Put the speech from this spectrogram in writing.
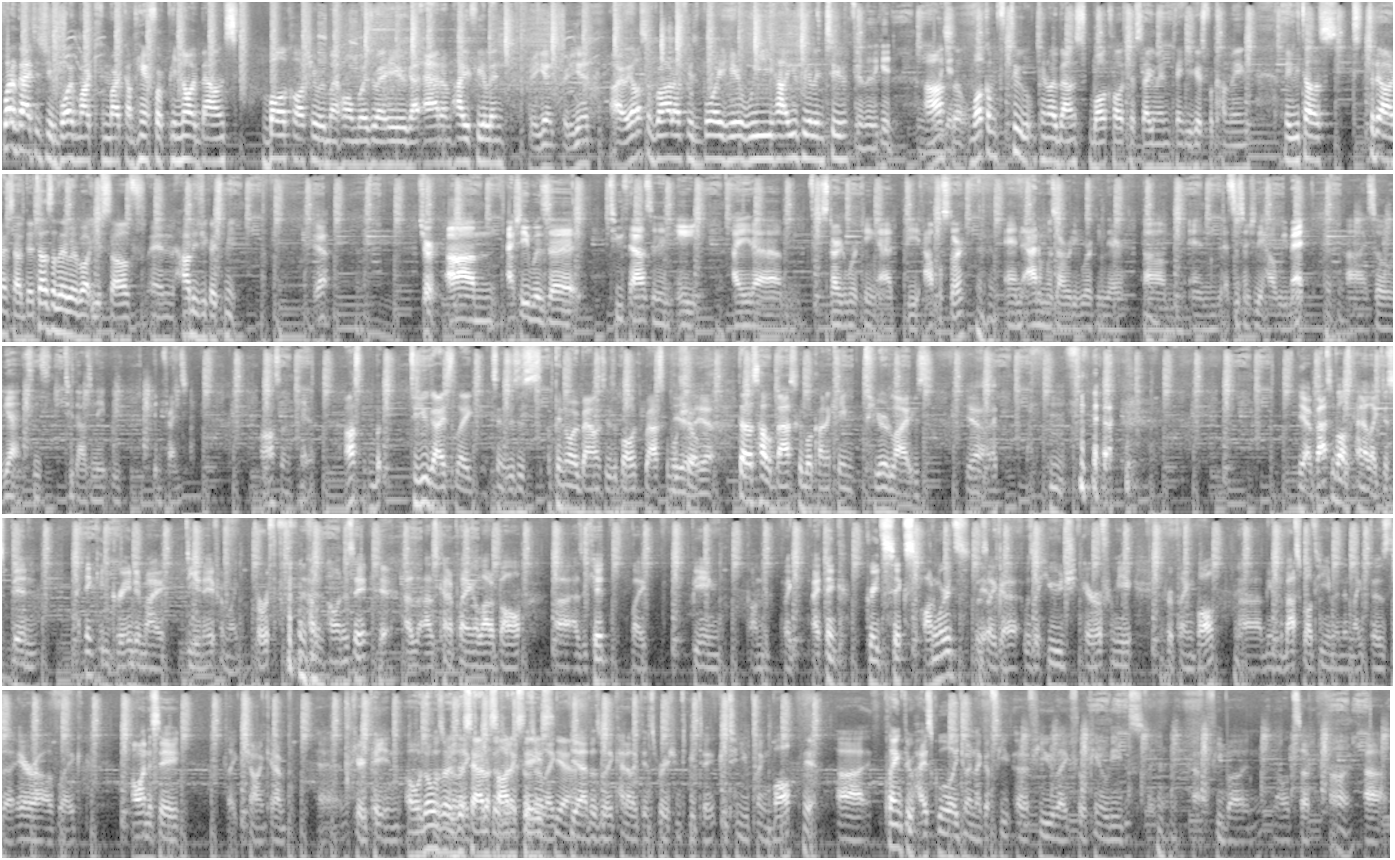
What up, guys? It's your boy Markie Mark. I'm here for Pinoy Bounce Ball Culture with my homeboys right here. We got Adam. How you feeling? Pretty good, pretty good. All right. We also brought up his boy here. We. How you feeling too? Feel really good. Feeling really Awesome. good. Welcome to Pinoy Bounce Ball Culture segment. Thank you guys for coming. Maybe tell us to the audience out there. Tell us a little bit about yourself and how did you guys meet? Yeah. Sure. Um, actually, it was uh, 2008. I um, started working at the Apple Store, and Adam was already working there, um, and that's essentially how we met. Uh, so yeah, since 2008, we've been friends. Awesome. Yeah. Awesome. But to you guys, like, since this is a Pinoy Bounce, is a ball basketball Yeah, show, yeah. tell us how basketball kind of came to your lives. Yeah. I, hmm. yeah, basketball's kind of like just been, I think, ingrained in my DNA from like birth. I, want to say. Yeah. I was, I was kind of playing a lot of ball uh, as a kid, like being on the like I think grade six onwards was Yeah. like a was a huge era for me for playing ball, uh, being on the basketball team, and then like there's the era of like I want to say like Sean Kemp and Gary Payton. Oh, those are the Seattle those are- Sonics those are, days, like, yeah. yeah, those were like, kind of like the inspiration to me to continue playing ball. Yeah. Uh, playing through high school, I joined like a few, a few like Filipino leagues, like Mm-hmm. uh, FIBA and, and all that stuff. All right. Uh,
